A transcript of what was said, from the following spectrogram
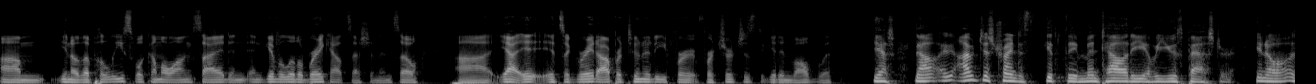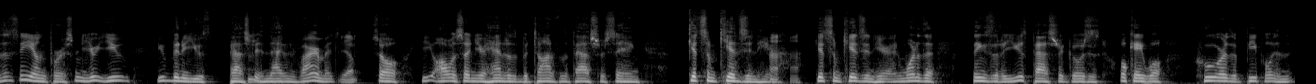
um, you know the police will come alongside and, and give a little breakout session. And so uh, yeah, it, it's a great opportunity for for churches to get involved with. Yes. Now I, I'm just trying to get the mentality of a youth pastor. You know, as a young person, you you you've been a youth pastor Mm. in that environment. Yep. So you, all of a sudden, you're handed the baton from the pastor saying, "Get some kids in here. Get some kids in here." And one of the things that a youth pastor goes is, "Okay, well, who are the people in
